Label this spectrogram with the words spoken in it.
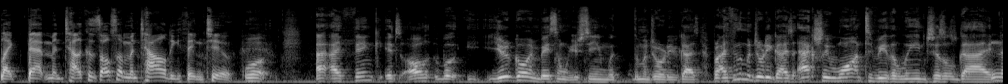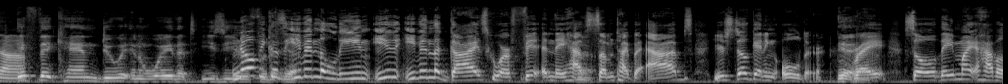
like that mentality because it's also a mentality thing too. Well, I, I think it's all. Well, you're going based on what you're seeing with the majority of guys, but I think the majority of guys actually want to be the lean, chiseled guy No. if they can do it in a way that's easy. No, the- because yeah. even the lean, even the guys who are fit and they have Yeah. some type of abs, you're still getting older, Yeah, right? yeah. So they might have a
